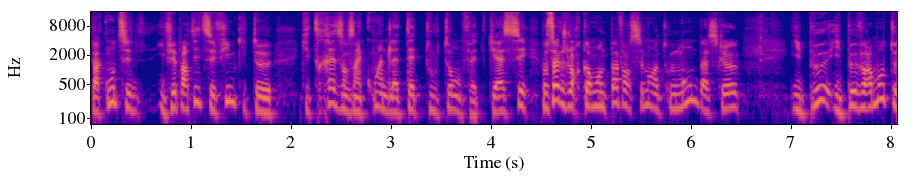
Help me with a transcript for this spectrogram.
Par contre, il fait partie de ces films qui te, qui te restent dans un coin de la tête tout le temps, en fait, qui est assez. C'est pour ça que je le recommande pas forcément à tout le monde parce que il peut, il peut vraiment te.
